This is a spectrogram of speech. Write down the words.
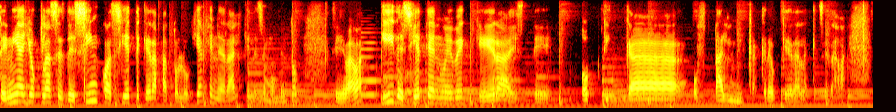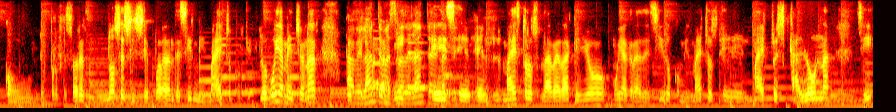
Tenía yo clases de 5 a 7 que era patología general, que en ese momento se llevaba, y de 7 a 9 que era este óptica oftálmica, creo que era la que se daba con los profesores. No sé si se puedan decir mis maestros, porque los voy a mencionar. Adelante, maestro, adelante, Es el, el, maestro, la verdad que yo muy agradecido con mis maestros, el maestro Escalona, ¿sí?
